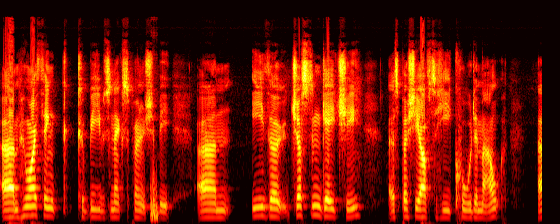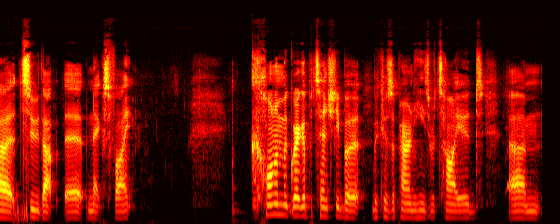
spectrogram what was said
Um, who I think Khabib's next opponent should be. Um, either Justin Gaethje, especially after he called him out uh, to that uh, next fight. Conor McGregor potentially, but because apparently he's retired. Um,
